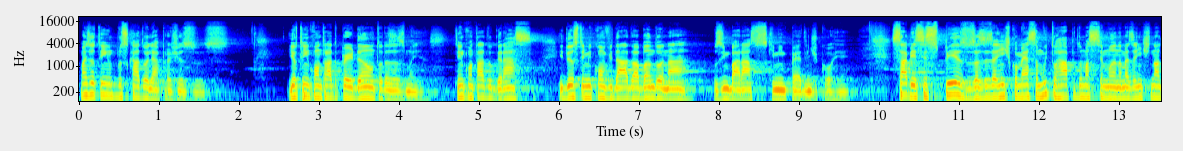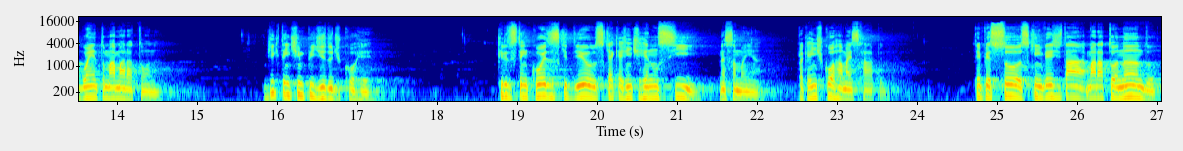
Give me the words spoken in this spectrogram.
mas eu tenho buscado olhar para Jesus. E eu tenho encontrado perdão todas as manhãs, tenho encontrado graça, e Deus tem me convidado a abandonar os embaraços que me impedem de correr. Sabe, esses pesos, às vezes a gente começa muito rápido uma semana, mas a gente não aguenta uma maratona. O que, que tem te impedido de correr? Queridos, tem coisas que Deus quer que a gente renuncie nessa manhã, para que a gente corra mais rápido. Tem pessoas que, em vez de estar maratonando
